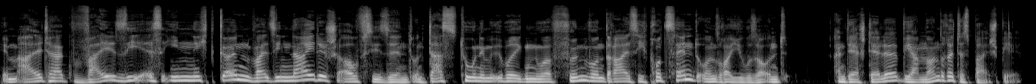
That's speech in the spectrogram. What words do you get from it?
im Alltag, weil Sie es ihnen nicht gönnen, weil Sie neidisch auf sie sind. Und das tun im Übrigen nur 35 Prozent unserer User. Und an der Stelle, wir haben noch ein drittes Beispiel.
